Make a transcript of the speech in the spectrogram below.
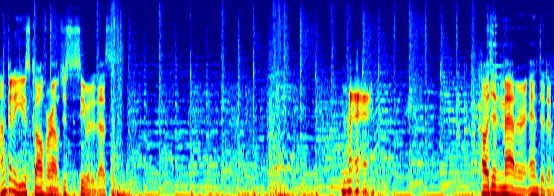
I'm gonna use call for help just to see what it does. oh, it didn't matter. It ended him.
